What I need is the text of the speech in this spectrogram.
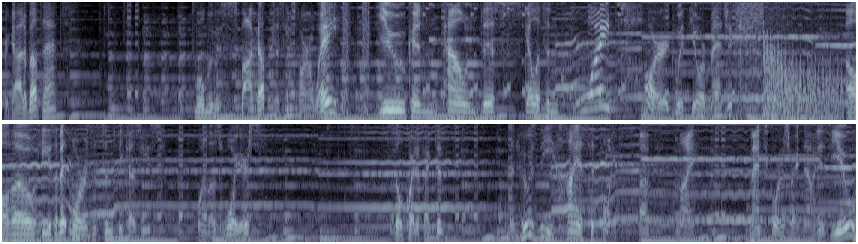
Forgot about that. We'll move Spock up because he's far away. You can pound this skeleton quite hard with your magic. Although he's a bit more resistant because he's one of those warriors still quite effective. And then who's the highest hit points of my Manticores right now? It is you.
